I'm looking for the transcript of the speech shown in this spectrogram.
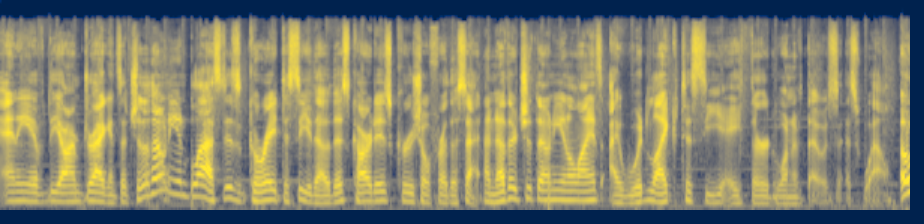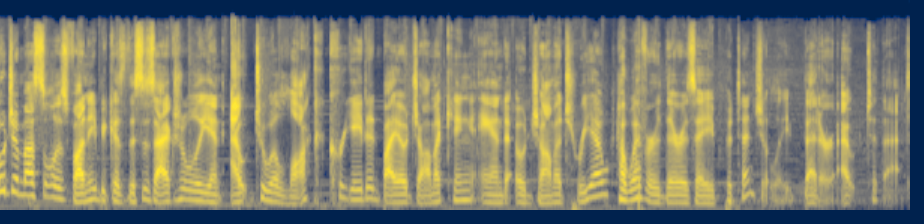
any of the armed dragons. A Chthonian Blast is great to see, though. This card is crucial for the set. Another Chthonian Alliance, I would like to see a third one of those as well. Ojamuscle is funny because this is actually an out to a lock created by Ojama King and Ojama Trio. However, there is a potentially better out to that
